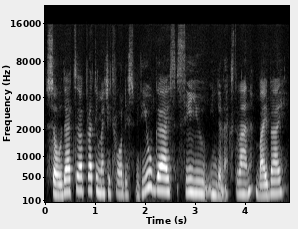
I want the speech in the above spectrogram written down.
So that's uh, pretty much it for this video guys. See you in the next one. Bye bye.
